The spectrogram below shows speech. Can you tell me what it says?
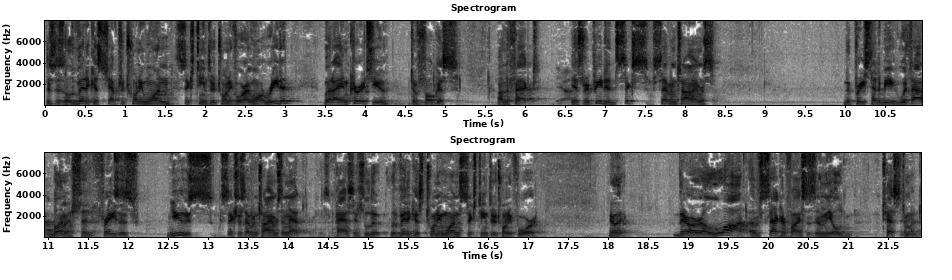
This is Leviticus chapter 21, 16 through 24. I won't read it, but I encourage you to focus on the fact Yeah. it's repeated six, seven times. The priest had to be without blemish. The phrase is used six or seven times in that passage. Le- Leviticus 21, 16 through 24. You know, there are a lot of sacrifices in the Old Testament.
